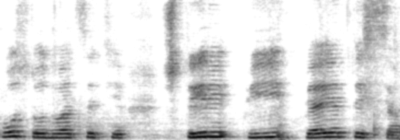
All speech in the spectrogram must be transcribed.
по 124,50.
